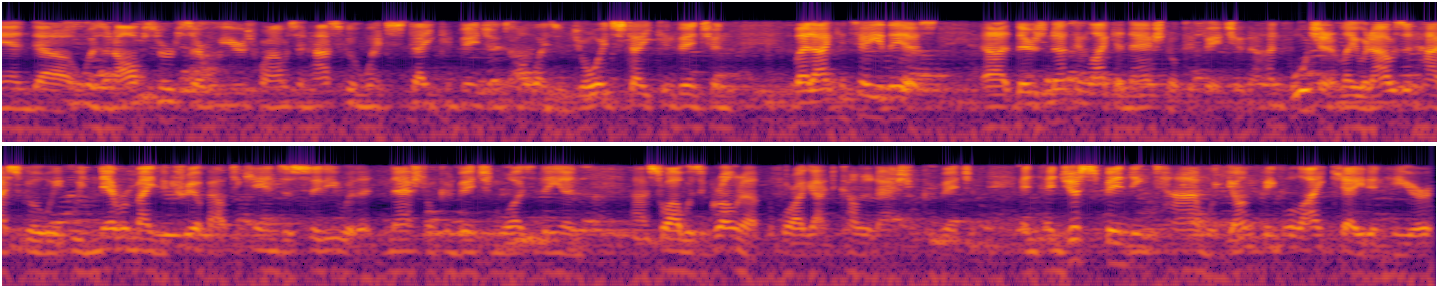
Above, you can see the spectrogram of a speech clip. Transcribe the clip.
and uh, was an officer several years when I was in high school. Went to state conventions, always enjoyed state convention. But I can tell you this: uh, there's nothing like a national convention. Unfortunately, when I was in high school, we, we never made the trip out to Kansas City where the national convention was then. Uh, so I was a grown up before I got to come to the national convention. And, and just spending time with young people like Caden here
